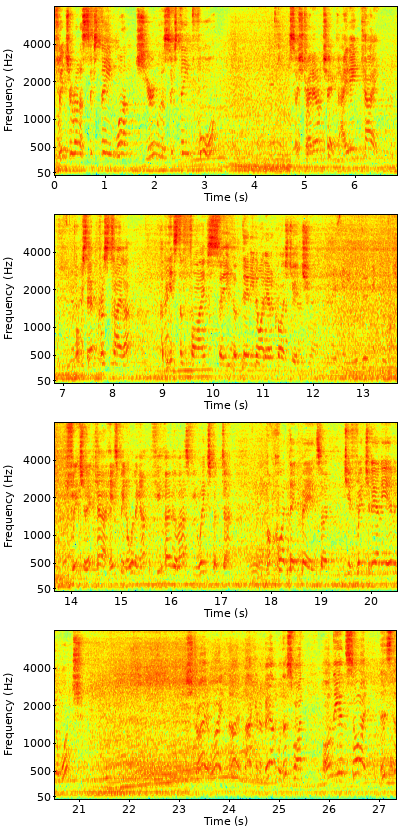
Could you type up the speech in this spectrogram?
Fletcher run a 16-1, Shearing with a 16-4. So straight out on check, 18k. Pops out Chris Taylor up against the 5C of Danny Knight out of Christchurch. Fletcher, that car has been oiling up few over the last few weeks, but uh, not quite that bad. So Jeff Fletcher down here having a watch. Straight away, no mucking about with this one. On the inside is the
